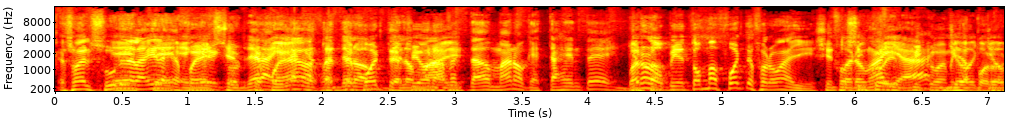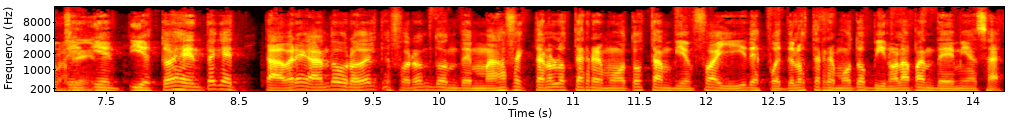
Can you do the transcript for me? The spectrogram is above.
Eso es el sur de la isla, Este, que fue, en el sur que- de la fue isla, que fue de los, fuerte, de los más afectados, mano, que esta gente... Bueno, yo- los vientos más fuertes fueron allí, 105 fueron allá. y pico de yo- por yo- hora. y, y- y esto es gente que está bregando, brother, que fueron donde más afectaron los terremotos, también fue allí. Después de los terremotos vino la pandemia. O sea,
